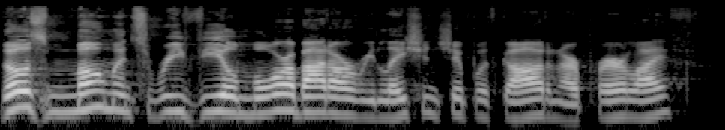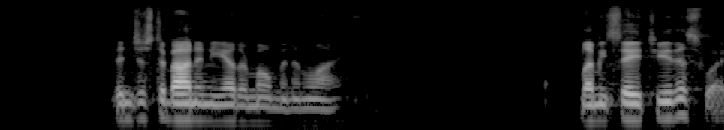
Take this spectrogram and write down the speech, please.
those moments reveal more about our relationship with God and our prayer life than just about any other moment in life. Let me say it to you this way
